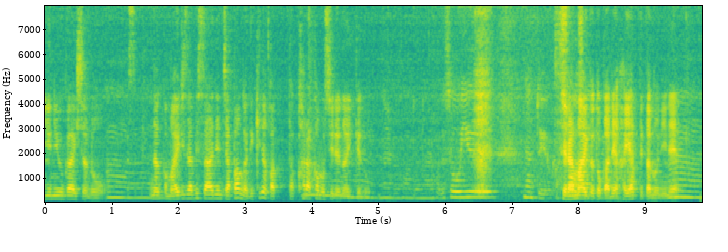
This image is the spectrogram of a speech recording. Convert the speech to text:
輸入会社の、うんなんかまあエリザベス・アーデンジャパンができなかったからかもしれないけど、うんなるほどなるほど。そういうなんというかセラマイトとかね流行ってたのにね、うん。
